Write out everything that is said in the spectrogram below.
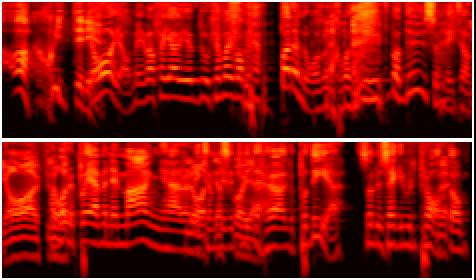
Ah, Skit i det. Ja, ja, men varför jag, då kan man ju vara peppad ändå. Det är inte bara du som liksom Ja, har varit på evenemang här och Förlåt, liksom blivit lite hög på det. Som du säkert vill prata Men- om.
